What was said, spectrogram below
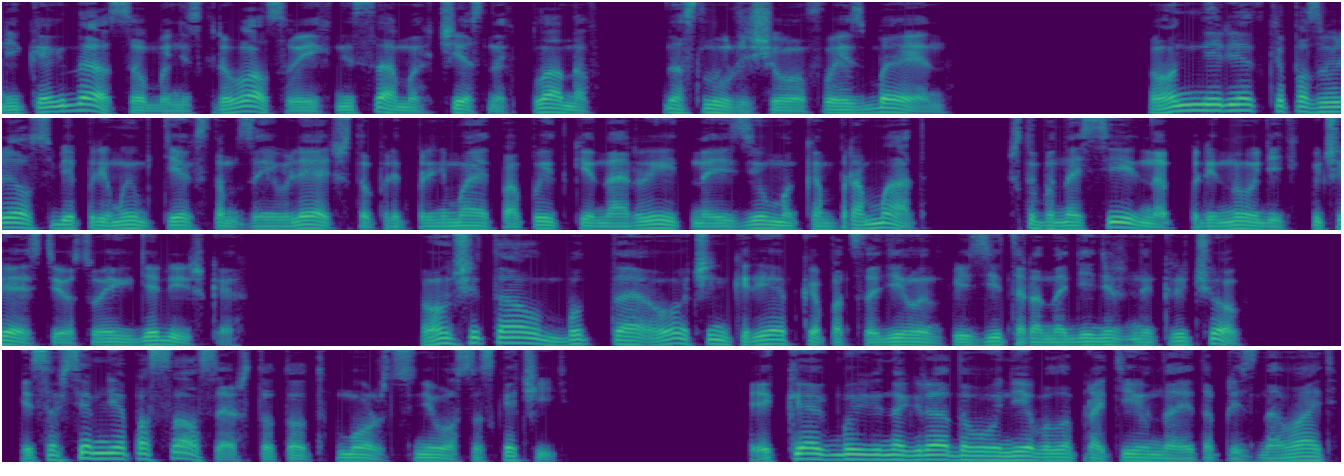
никогда особо не скрывал своих не самых честных планов на служащего ФСБН. Он нередко позволял себе прямым текстом заявлять, что предпринимает попытки нарыть на изюма компромат, чтобы насильно принудить к участию в своих делишках. Он считал, будто очень крепко подсадил инквизитора на денежный крючок и совсем не опасался, что тот может с него соскочить. И как бы Виноградову не было противно это признавать,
